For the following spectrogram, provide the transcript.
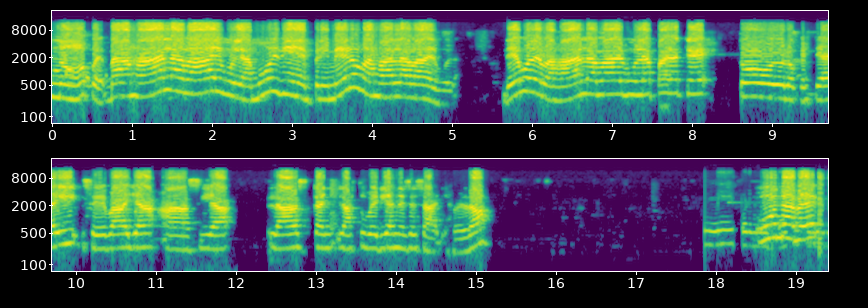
No, pues bajar la válvula, muy bien. Primero bajar la válvula. Debo de bajar la válvula para que todo lo que esté ahí se vaya hacia las, las tuberías necesarias, ¿verdad? Una vez,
